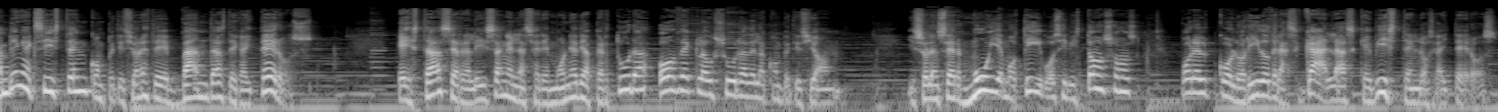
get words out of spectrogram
También existen competiciones de bandas de gaiteros, estas se realizan en la ceremonia de apertura o de clausura de la competición y suelen ser muy emotivos y vistosos por el colorido de las galas que visten los gaiteros.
